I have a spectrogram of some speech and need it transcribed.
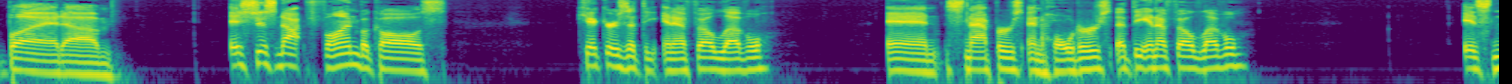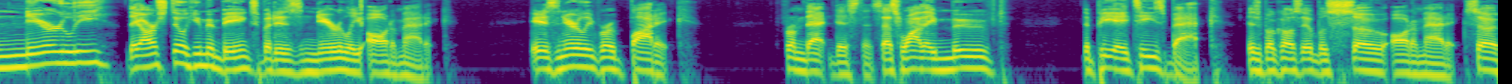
But um, it's just not fun because kickers at the NFL level and snappers and holders at the NFL level, it's nearly, they are still human beings, but it is nearly automatic. It is nearly robotic from that distance. That's why they moved the PATs back, is because it was so automatic. So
